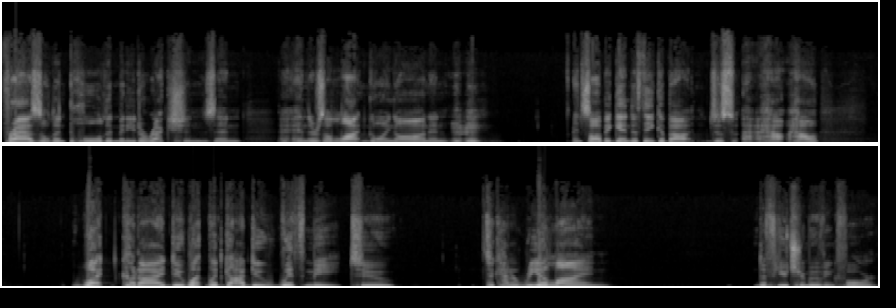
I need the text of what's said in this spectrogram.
frazzled and pulled in many directions, and, and there's a lot going on. And, and so I began to think about just uh, how, how, what could I do? What would God do with me to, to kind of realign the future moving forward?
